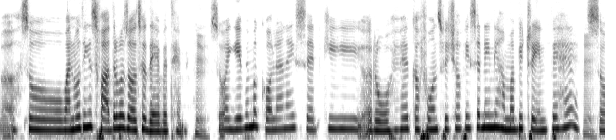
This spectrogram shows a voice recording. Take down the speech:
uh so one more thing his father was also there with him hmm. so i gave him a call and i said ki uh, rohit ka phone switch off he said nahi nahi hum abhi train pe hai hmm. so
